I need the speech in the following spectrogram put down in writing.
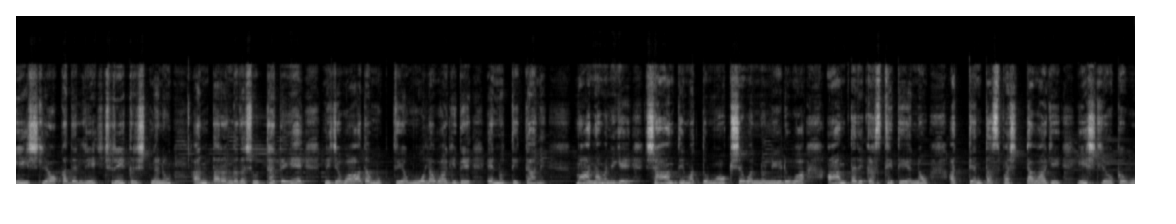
ಈ ಶ್ಲೋಕದಲ್ಲಿ ಶ್ರೀಕೃಷ್ಣನು ಅಂತರಂಗದ ಶುದ್ಧತೆಯೇ ನಿಜವಾದ ಮುಕ್ತಿಯ ಮೂಲವಾಗಿದೆ ಎನ್ನುತ್ತಿದ್ದಾನೆ ಮಾನವನಿಗೆ ಶಾಂತಿ ಮತ್ತು ಮೋಕ್ಷವನ್ನು ನೀಡುವ ಆಂತರಿಕ ಸ್ಥಿತಿಯನ್ನು ಅತ್ಯಂತ ಸ್ಪಷ್ಟವಾಗಿ ಈ ಶ್ಲೋಕವು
